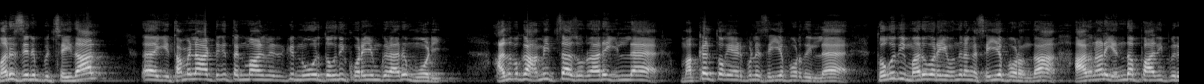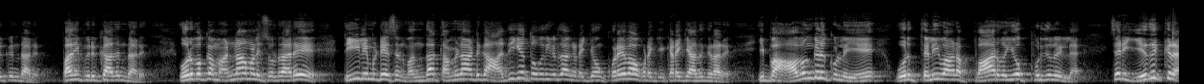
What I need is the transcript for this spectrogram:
மறுசீரமைப்பு செய்தால் தமிழ்நாட்டுக்கு தென் மாநிலத்திற்கு நூறு தொகுதி குறையுங்கிறாரு மோடி. அது பக்கம் அமித்ஷா சொல்கிறாரு இல்லை மக்கள் தொகை அடிப்படையில் செய்ய போகிறது இல்லை. தொகுதி மறுவரையை வந்து நாங்கள் செய்ய போகிறோம் தான் அதனால் எந்த பாதிப்பு இருக்குன்றாரு. பாதிப்பு இருக்காதுன்றாரு. ஒரு பக்கம் அண்ணாமலை சொல்றாரு டீலிமிட்டேஷன் வந்தால் தமிழ்நாட்டுக்கு அதிக தொகுதிகள் தான் கிடைக்கும். குறைவாக கிடைக்க கிடைக்காதுங்கிறாரு. இப்போ அவங்களுக்குள்ளேயே ஒரு தெளிவான பார்வையோ புரிதலோ இல்லை. சரி எதுக்குற?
